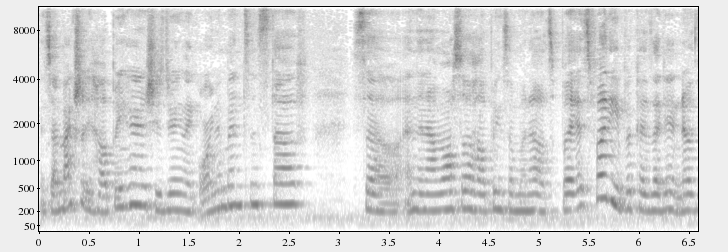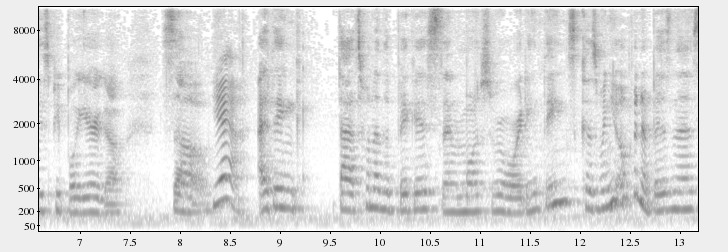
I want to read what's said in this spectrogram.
and so I'm actually helping her. and She's doing like ornaments and stuff. So and then I'm also helping someone else. But it's funny because I didn't know these people a year ago. So Yeah. I think that's one of the biggest and most rewarding things because when you open a business,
